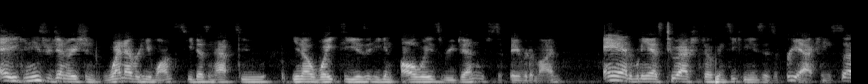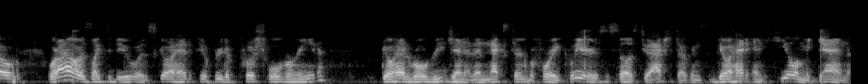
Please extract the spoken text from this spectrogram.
A, he can use regeneration whenever he wants. He doesn't have to, you know, wait to use it. He can always regen, which is a favorite of mine. And when he has two action tokens, he can use it as a free action. So what I always like to do is go ahead, feel free to push Wolverine, go ahead, roll regen, and then next turn before he clears, he still has two action tokens, go ahead and heal him again.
